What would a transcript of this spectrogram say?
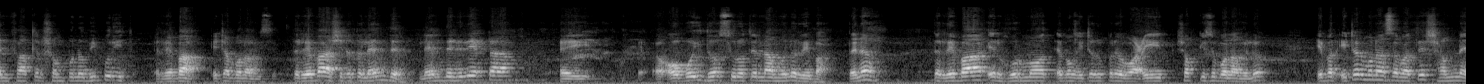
এনফাকের সম্পূর্ণ বিপরীত, রেবা, এটা বলা হয়েছে। রেবা, সেটা তো লেনদেন। লেনদেনেরই একটা এই অবৈধ সুরতের নাম হলো রেবা, তাই না? তো রেবা, এর হুরমত এবং এটার উপরে ওয়াইদ সবকিছু বলা হলো। এবার এটার মোনাসাবাতে সামনে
